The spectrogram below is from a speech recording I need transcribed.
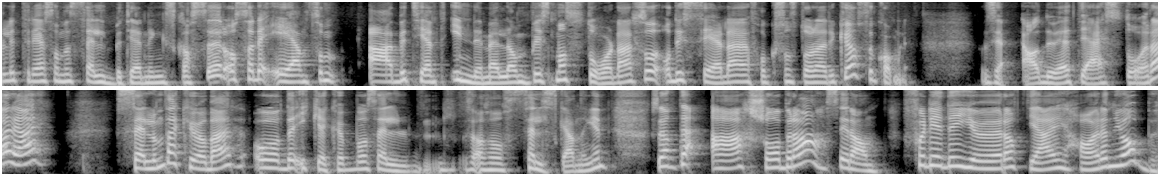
eller tre sånne selvbetjeningskasser, og så er det en som er betjent innimellom. Hvis man står der, så, og de ser det folk som står der i kø, så kommer de. Så sier jeg, ja, du vet, jeg står her, jeg. Selv om det er kø der, og det ikke er kø på selv, altså selvskanningen. Så det er så bra, sier han, fordi det gjør at jeg har en jobb.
